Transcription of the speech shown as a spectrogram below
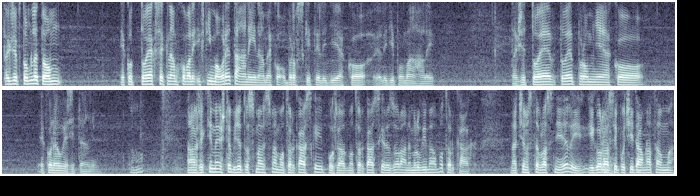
Takže v tomhle tom jako to, jak se k nám chovali i v té Mauretánii, nám jako obrovsky ty lidi, jako, lidi pomáhali. Takže to je, to je pro mě jako, jako neuvěřitelný. No. A řekněme ještě, že to jsme, jsme motorkářský, pořád motorkářský rezort a nemluvíme o motorkách. Na čem jste vlastně jeli? Igor asi počítám na tom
